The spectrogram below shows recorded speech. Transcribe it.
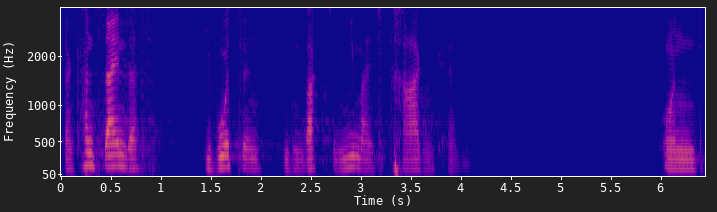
dann kann es sein, dass die Wurzeln diesen Wachstum niemals tragen können. Und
